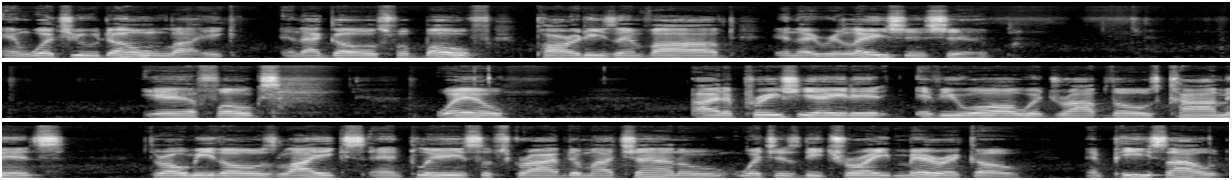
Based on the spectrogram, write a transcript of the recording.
and what you don't like and that goes for both parties involved in a relationship yeah folks well I'd appreciate it if you all would drop those comments, throw me those likes, and please subscribe to my channel, which is Detroit Miracle. And peace out.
